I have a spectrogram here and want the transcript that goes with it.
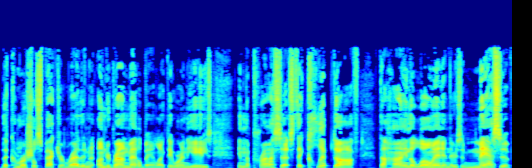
the commercial spectrum rather than an underground metal band like they were in the 80s. in the process, they clipped off the high and the low end, and there's a massive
